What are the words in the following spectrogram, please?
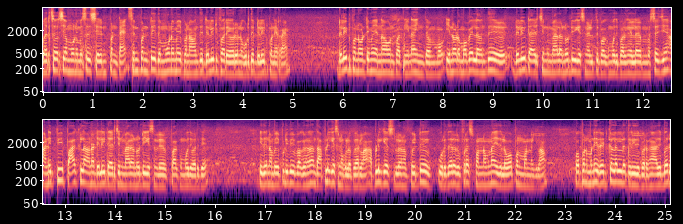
வருஷ வருஷம் மூணு மெசேஜ் சென்ட் பண்ணிட்டேன். சென்ட் பண்ணிட்டு இது மூணுமே இப்போ நான் வந்து டெலிட் ஃபார் எவரோன்னு கொடுத்து டெலிட் பண்ணிடுறேன். டெலிட் பண்ண என்ன ஆகும்னு பார்த்தீங்கன்னா இந்த மொ என்னோடய மொபைலில் வந்து டெலிட் ஆயிடுச்சுன்னு மேலே நோட்டிஃபிகேஷன் எடுத்து பார்க்கும்போது பாருங்கள் எல்லா மெசேஜும் அனுப்பி பார்க்கல ஆனால் டெலிட் ஆயிடுச்சுன்னு மேலே நோட்டிஃபிகேஷனில் பார்க்கும்போது வருது. இது நம்ம எப்படி போய் பார்க்குறதுனா அந்த அப்ளிகேஷனுக்குள்ளே போயிடலாம். அப்ளிகேஷனில் போயிட்டு ஒரு தடவை ரிஃப்ரெஷ் பண்ணோம்னா இதில் ஓப்பன் பண்ணிக்கலாம். ஓப்பன் பண்ணி ரெட் கலரில் தெரியுது பாருங்கள் அது பேர்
